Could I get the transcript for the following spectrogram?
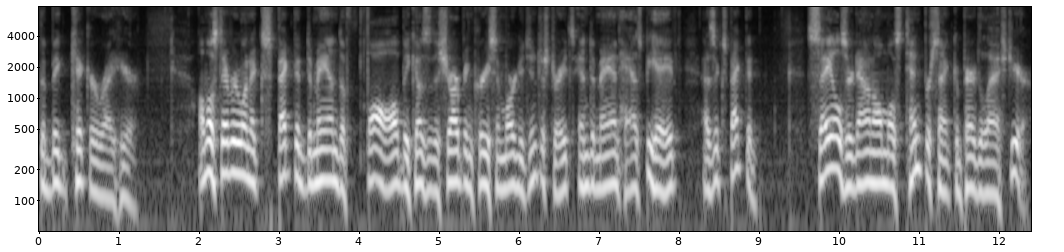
the big kicker right here. Almost everyone expected demand to fall because of the sharp increase in mortgage interest rates, and demand has behaved as expected. Sales are down almost 10% compared to last year.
